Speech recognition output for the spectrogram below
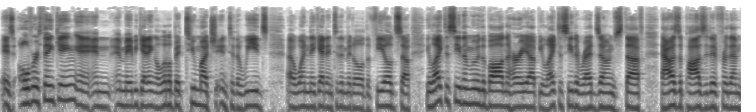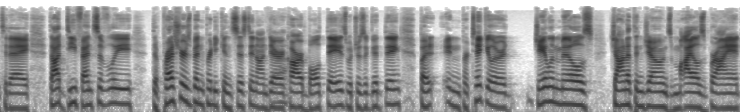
is overthinking and and, and maybe getting a little bit too much into the weeds uh, when they get into the middle of the field. So you like to see them move the ball in the hurry up. You like to see the red zone stuff. That was a positive for them today. Thought defensively the pressure has been pretty consistent on Derek yeah. Carr both days, which was a good thing. But in particular, Jalen Mills, Jonathan Jones, Miles Bryant,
